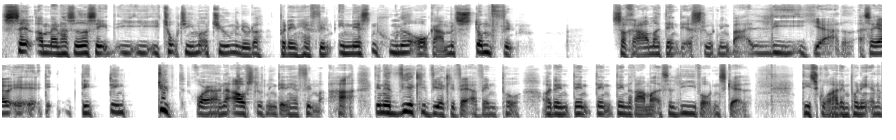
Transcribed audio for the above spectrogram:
selv om man har siddet og set i, i, i to timer og 20 minutter på den her film, en næsten 100 år gammel stumfilm, så rammer den der slutning bare lige i hjertet. Altså, jeg, øh, øh, det, det, det er en dybt rørende afslutning, den her film har. Den er virkelig, virkelig værd at vente på, og den, den, den, den rammer altså lige, hvor den skal. Det er sgu ret imponerende.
